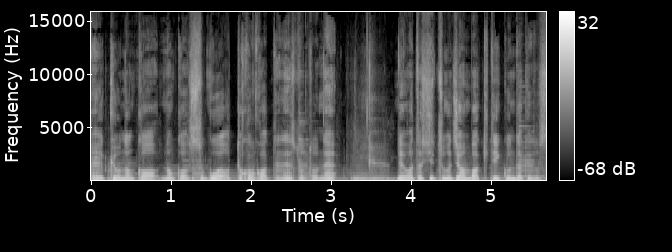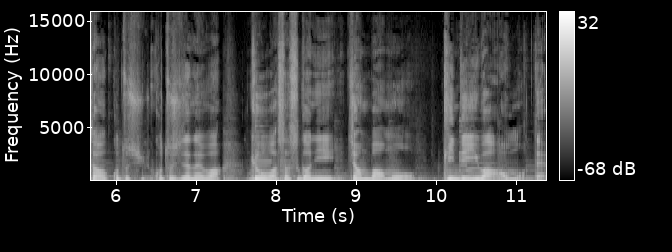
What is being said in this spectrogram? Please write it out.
えー、今日なんかなんかすごい暖かかってね外ね。で私いつもジャンバー着ていくんだけどさ今年今年じゃないわ。今日はさすがにジャンバーもう金でいいわ思って。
